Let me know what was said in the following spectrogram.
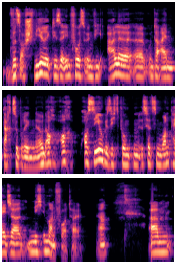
wird es auch schwierig, diese Infos irgendwie alle äh, unter ein Dach zu bringen. Ne? Und auch, auch aus SEO-Gesichtspunkten ist jetzt ein One-Pager nicht immer ein Vorteil. Ja? Ähm,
